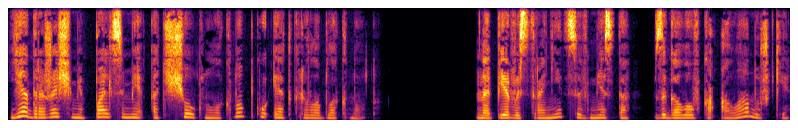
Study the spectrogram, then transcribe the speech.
Я дрожащими пальцами отщелкнула кнопку и открыла блокнот. На первой странице вместо заголовка о ладушке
